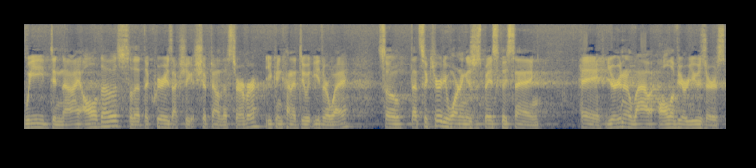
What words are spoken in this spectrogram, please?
We deny all of those so that the queries actually get shipped down to the server. You can kind of do it either way. So that security warning is just basically saying, hey, you're going to allow all of your users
